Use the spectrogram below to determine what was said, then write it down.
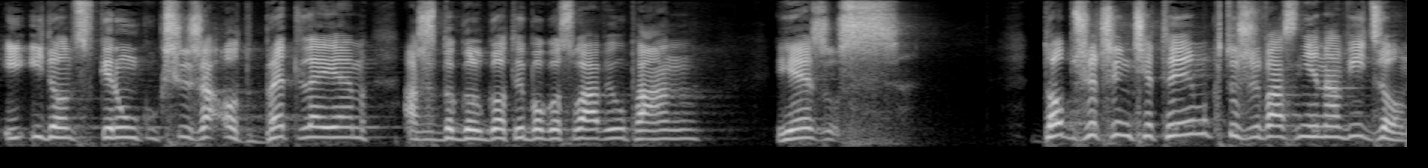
i idąc w kierunku krzyża od Betlejem aż do Golgoty błogosławił Pan Jezus. Dobrze czyńcie tym, którzy was nienawidzą.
